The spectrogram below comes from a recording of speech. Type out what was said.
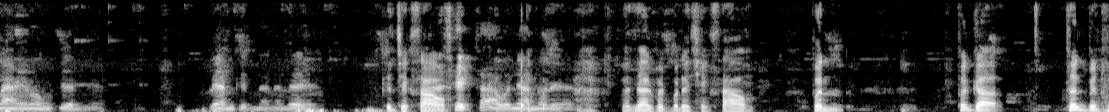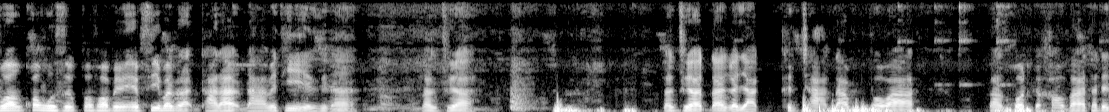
มาให้น้องเพื่อนเนี่ยแล่นขึ้นนั่นนั่นเลยคือเช็คเศร้าเช็คเศร้าวันนี้เนาะเลยเพิ่นยานเพิ่นบ่ได้เช็คเศร้าเพิ่นเพิ่นก็เพิ่งเป็นห่วงความรู้สึกพอพอเป็น FC มันก็ฐานะหน้าเวทีจังซี่นะเพิ่นบอกอยู่ลางเทื่อลางเทื่อนั่นก็อยากขึ้นฉากนํเพราะว่าบางคนก็เข้ามาท่านได้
